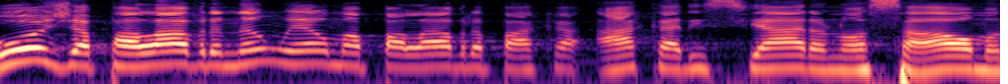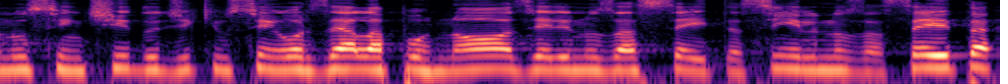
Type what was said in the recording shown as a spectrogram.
Hoje a palavra não é uma palavra para acariciar a nossa alma, no sentido de que o Senhor zela por nós, Ele nos aceita. Sim, Ele nos aceita,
